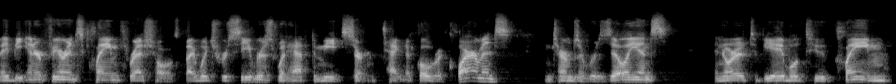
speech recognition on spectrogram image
may be interference claim thresholds by which receivers would have to meet certain technical requirements in terms of resilience in order to be able to claim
